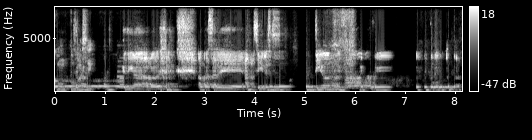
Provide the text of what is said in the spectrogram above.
Como un poco así. Que diga a, a pasar. Eh, ah, sí, en ese sentido estoy un poco acostumbrado.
